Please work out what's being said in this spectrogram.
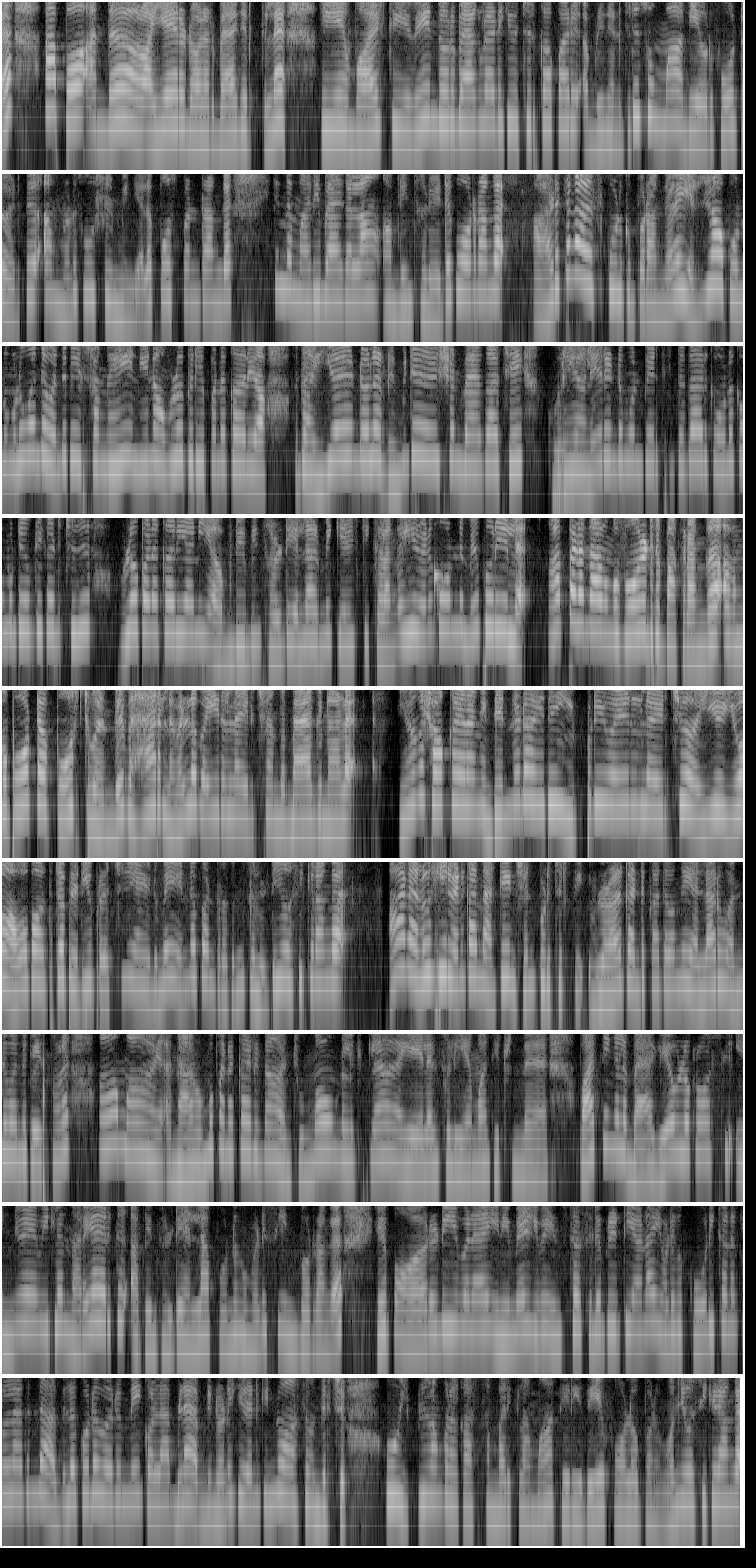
அப்போது அந்த ஐயாயிரம் டாலர் பேக் இருக்குல்ல என் வாழ்க்கையவே இந்த ஒரு பேக்கில் அடக்கி வச்சிருக்கா பாரு அப்படின்னு நினச்சிட்டு சும்மா அதே ஒரு ஃபோட்டோ எடுத்து அவங்களோட சோஷியல் மீடியாவில் போஸ்ட் பண்ணுறாங்க இந்த மாதிரி பேக்கெல்லாம் அப்படின்னு சொல்லிட்டு போடுறாங்க. அடுத்த நாள் ஸ்கூலுக்கு போகிறாங்க எல்லா பொண்ணுங்களும் வந்து வந்து பேசுகிறாங்க ஏ நீನು அவ்வளோ பெரிய பணக்காரியா? அது ஐயாயிரம் டாலர் லிமிடேஷன் பேக் ஆச்சே. கொரியாலே ரெண்டு மூணு பேர்த்துக்கிட்ட தான் இருக்குது உனக்கு மட்டும் எப்படி கிடச்சிது? அவ்வளோ பணக்காரியா நீ? அப்படி இப்படின்னு சொல்லிட்டு எல்லாருமே கேள்வி கேட்குறாங்க ஹீரோனுக்கு ஒன்றுமே புரியல. அப்போ தான் அவங்க ஃபோன் எடுத்து பார்க்குறாங்க அவங்க போட்ட போஸ்ட் வந்து வேறு லெவலில் வைரல் ஆயிடுச்சு அந்த பேகுனால இவங்க ஷாக் ஆகிறாங்க இது என்னடா இது? இப்படி வைரல் ஆயிடுச்சு ஐயோ அவள் பார்த்துட்டா பெரிய பிரச்சனை ஆகிடுமே என்ன பண்ணுறதுன்னு சொல்லிட்டு யோசிக்கிறாங்க. ஆனாலும் ஹீரோயினுக்கு அந்த அட்டென்ஷன் பிடிச்சிருக்கு. இவ்வளோ நாள் கண்டுக்காதவங்க எல்லாரும் வந்து வந்து பேசினோன்னே ஆமாம் நான் ரொம்ப பணக்காரி தான் சும்மா உங்களுக்குலாம் ஏழைன்னு சொல்லி ஏமாத்திட்டு இருந்தேன். பார்த்தீங்களா பேக்கே அவ்வளோ காஸ்ட்லி இன்னும் என் வீட்டில் நிறையா இருக்குது அப்படின்னு சொல்லிட்டு எல்லா பொண்ணுங்க முன்னாடி சீன் போடுறாங்க. இப்போ ஆல்ரெடி இவளை இனிமேல் இவன் இன்ஸ்டா செலிப்ரிட்டி ஆனால் இவளுக்கு கோடிக்கணக்கில் இருந்து அதில் கூட வருமே கொலாப்ல அப்படின்னு ஹீரோனுக்கு இன்னும் ஆசை வந்துருச்சு. ஓ இப்படிலாம் கூட காசு சம்பாதிக்கலாமா? சரி இதையே ஃபாலோ பண்ணுவோம்னு யோசிக்கிறாங்க.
